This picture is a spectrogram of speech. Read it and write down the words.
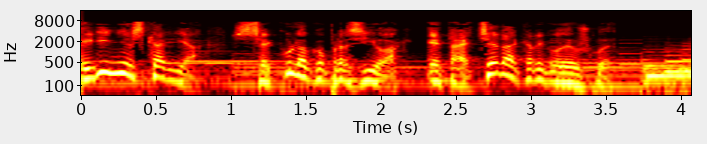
egin eskaria, sekulako presioak eta etxera karriko deuskue.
